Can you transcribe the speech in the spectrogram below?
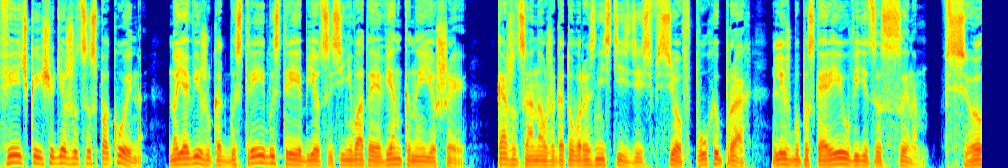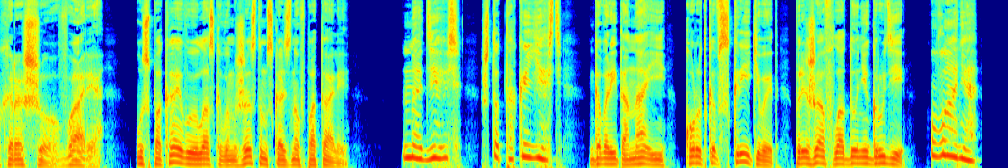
Феечка еще держится спокойно, но я вижу, как быстрее и быстрее бьется синеватая венка на ее шее. Кажется, она уже готова разнести здесь все в пух и прах, лишь бы поскорее увидеться с сыном. «Все хорошо, Варя», — успокаиваю ласковым жестом, скользнув по талии. «Надеюсь, что так и есть», — говорит она и коротко вскрикивает, прижав ладони к груди. «Ваня!»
